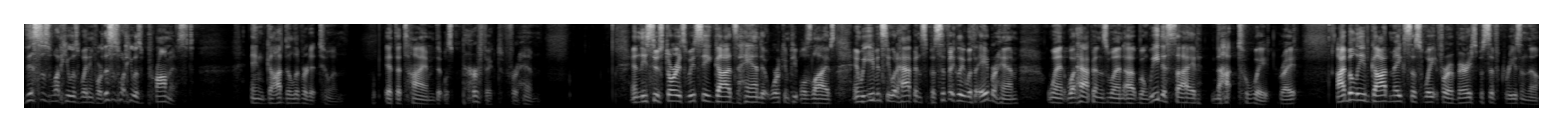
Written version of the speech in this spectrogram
This is what he was waiting for. This is what he was promised. And God delivered it to him at the time that was perfect for him. In these two stories, we see God's hand at work in people's lives. And we even see what happens specifically with Abraham when what happens when, uh, when we decide not to wait, right? I believe God makes us wait for a very specific reason, though.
